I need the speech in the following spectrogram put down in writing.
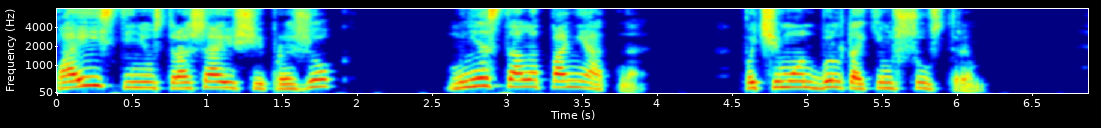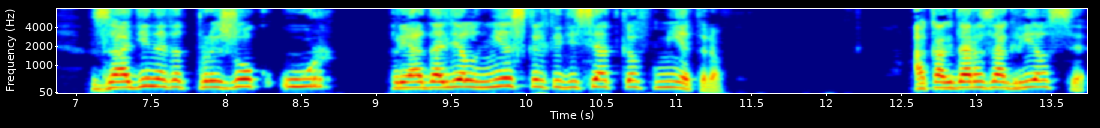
поистине устрашающий прыжок, мне стало понятно, почему он был таким шустрым. За один этот прыжок Ур преодолел несколько десятков метров, а когда разогрелся,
